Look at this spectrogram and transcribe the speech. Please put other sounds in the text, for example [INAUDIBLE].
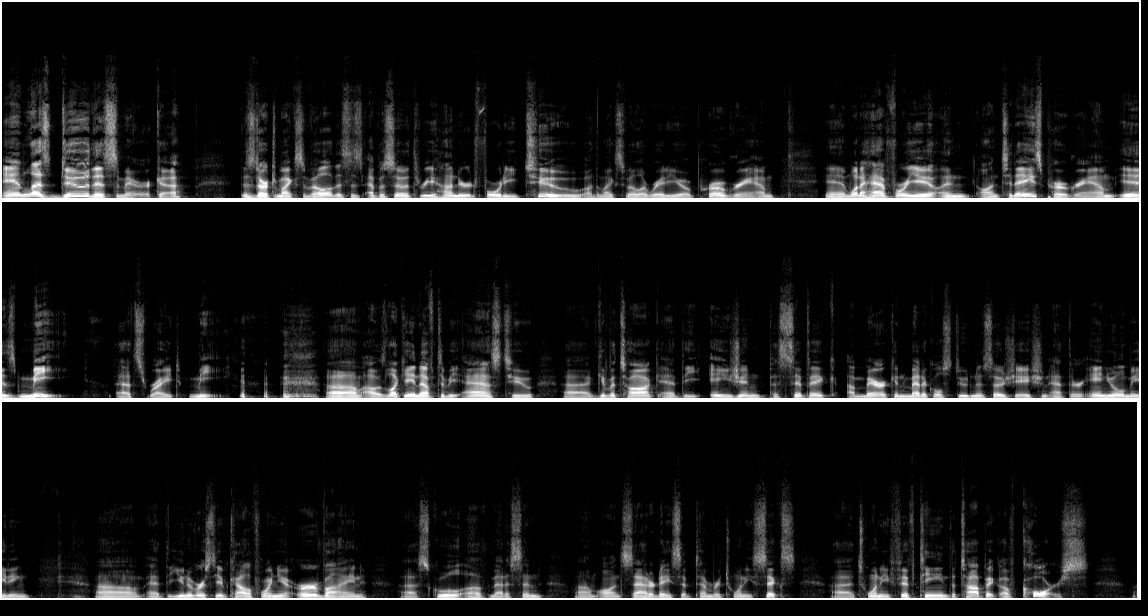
And let's do this, America. This is Dr. Mike Sevilla. This is episode 342 of the Mike Sevilla radio program. And what I have for you on, on today's program is me. That's right, me. [LAUGHS] um, I was lucky enough to be asked to uh, give a talk at the Asian Pacific American Medical Student Association at their annual meeting um, at the University of California, Irvine uh, School of Medicine um, on Saturday, September 26, uh, 2015. The topic, of course,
